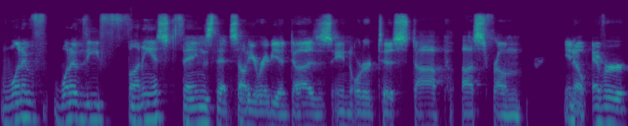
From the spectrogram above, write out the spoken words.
one of one of the funniest things that Saudi Arabia does in order to stop us from you know ever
